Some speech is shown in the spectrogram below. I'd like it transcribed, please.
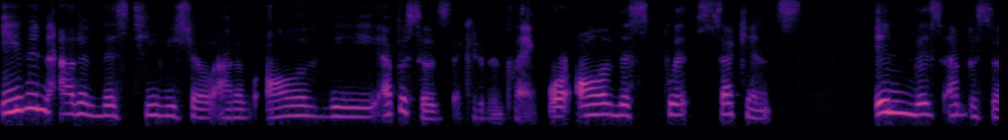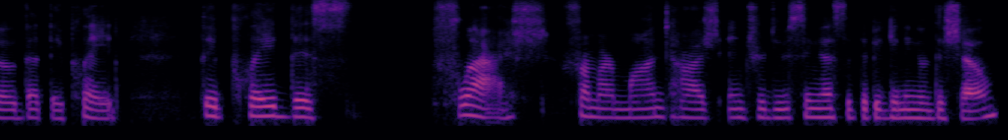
even out of this TV show, out of all of the episodes that could have been playing, or all of the split seconds in this episode that they played, they played this flash from our montage introducing us at the beginning of the show,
